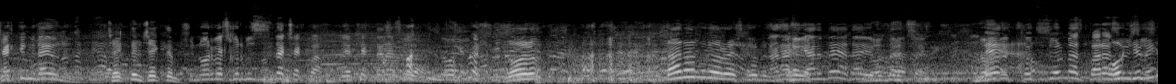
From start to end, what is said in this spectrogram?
Çektin mi dayı onu? Çektim çektim. Şu Norveç kırmızısını da çek bak. Erkek danası var. Doğru. Dana mı Norveç kırmızısı? Danası yanında ya dayı. tarafta. Norveç kötüsü olmaz. Parası O kimin?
